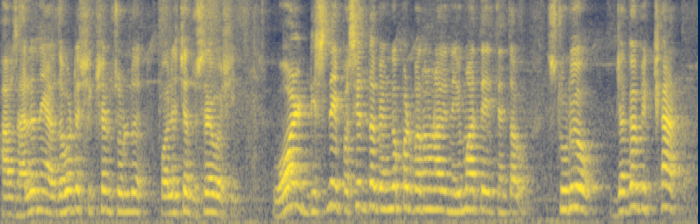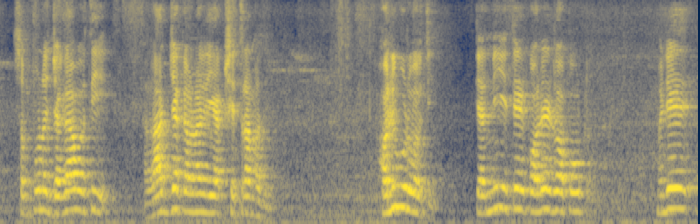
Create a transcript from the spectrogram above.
फार झालं नाही अर्धवटच शिक्षण सोडलं कॉलेजच्या दुसऱ्या वर्षी. वॉल्ट डिस्ने प्रसिद्ध व्यंगपट बनवणारे निर्माते त्यांचा स्टुडिओ जगविख्यात संपूर्ण जगावरती राज्य करणारे या क्षेत्रामध्ये. हॉलिवूडवरती. त्यांनी इथे कॉलेज ड्रॉपआउट म्हणजे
